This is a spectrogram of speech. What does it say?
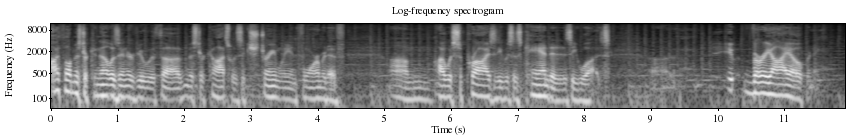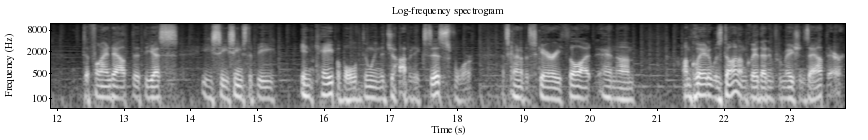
I thought Mr. Cannella's interview with uh, Mr. Kotz was extremely informative. Um, I was surprised that he was as candid as he was. Uh, it, very eye-opening to find out that the SEC seems to be incapable of doing the job it exists for that's kind of a scary thought. And um, I'm glad it was done. I'm glad that information's out there.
